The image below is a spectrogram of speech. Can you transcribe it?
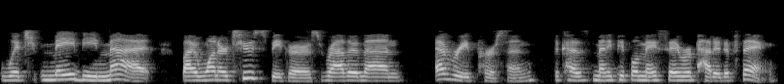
which may be met by one or two speakers rather than every person because many people may say repetitive things.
